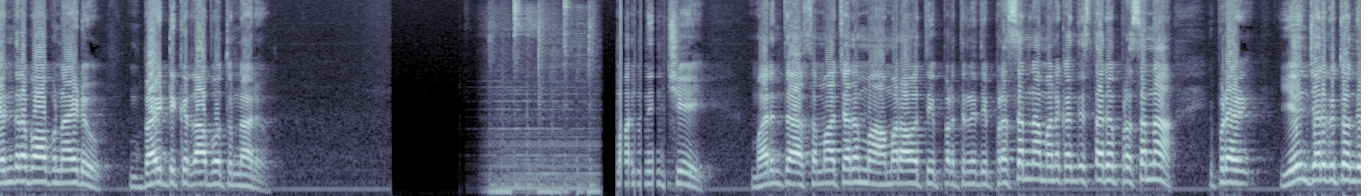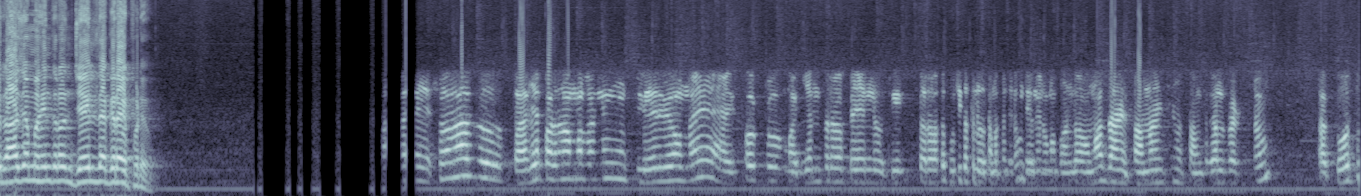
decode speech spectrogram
చంద్రబాబు నాయుడు బయటికి రాబోతున్నారు. సంబంధించి మరింత సమాచారం మా అమరావతి ప్రతినిధి ప్రసన్న మనకు అందిస్తారు. ప్రసన్న ఇప్పుడు ఏం జరుగుతోంది? రాజమహేంద్రం జైలు దగ్గర ఇప్పుడు. యశ్వనాథ్ తాజా పరిణామాలన్నీ క్లియర్గా ఉన్నాయి. హైకోర్టు మధ్యంతర బెయిల్ తీర్చిన తర్వాత ఉచితలు సమర్పించడం దేనినమ్మ బండవమ్మ దానికి సంబంధించిన సంతకాలు పెట్టడం ఆ కోర్టు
